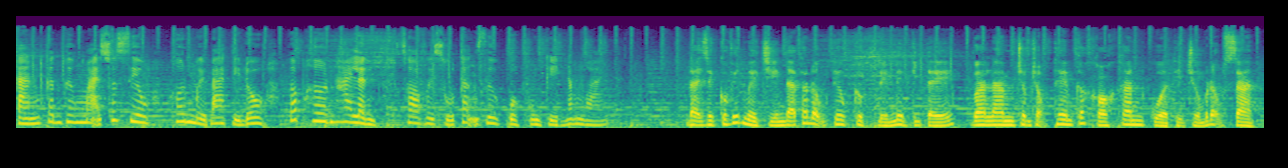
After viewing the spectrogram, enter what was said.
cán cân thương mại xuất siêu hơn 13 tỷ đô, gấp hơn 2 lần so với số thặng dư của cùng kỳ năm ngoái. Đại dịch COVID-19 đã tác động tiêu cực đến nền kinh tế và làm trầm trọng thêm các khó khăn của thị trường bất động sản –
